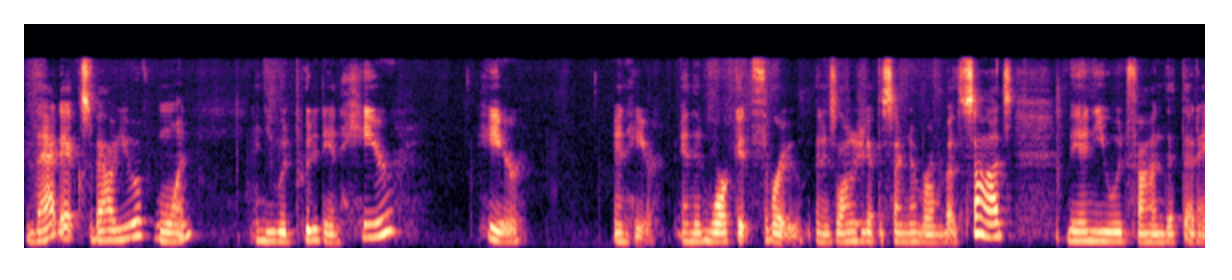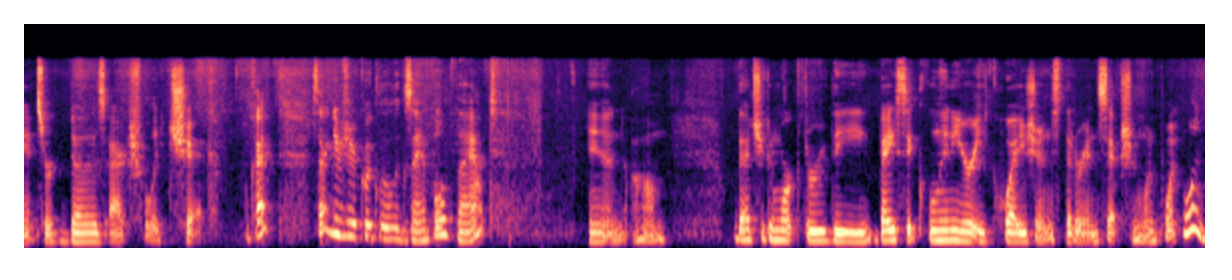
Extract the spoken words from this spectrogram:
that x value of 1 and you would put it in here, here, and here, and then work it through. And as long as you got the same number on both sides, then you would find that that answer does actually check. Okay, so that gives you a quick little example of that. And um, that you can work through the basic linear equations that are in section 1.1.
